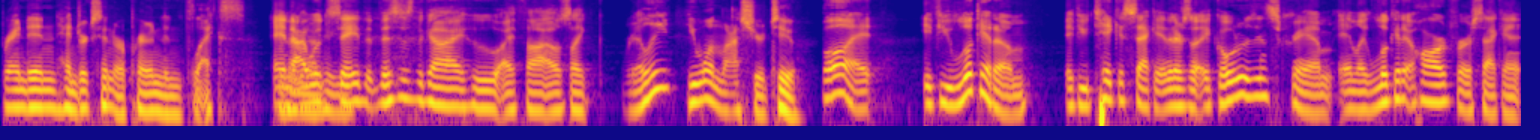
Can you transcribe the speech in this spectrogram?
Brandon Hendrickson or Brandon Flex. And I would who you- say that this is the guy who I thought I was like, really? he won last year too. But if you look at him, if you take a second, there's a go to his Instagram and like look at it hard for a second.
